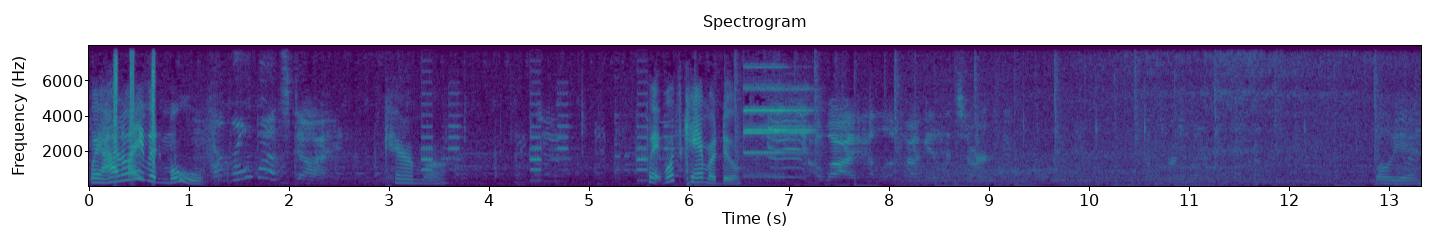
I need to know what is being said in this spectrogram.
Wait, how do I even move? Robots died. Camera. Wait, what's camera do? Oh wow, I love how I get a head start. Oh yeah.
